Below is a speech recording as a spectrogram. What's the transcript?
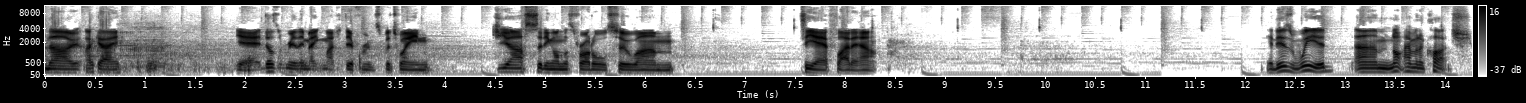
No, okay. Yeah, it doesn't really make much difference between just sitting on the throttle to, um, to yeah, flat out. It is weird, um, not having a clutch.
